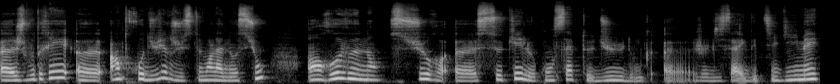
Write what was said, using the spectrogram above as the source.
je voudrais introduire justement la notion en revenant sur euh, ce qu'est le concept du, donc euh, je dis ça avec des petits guillemets,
